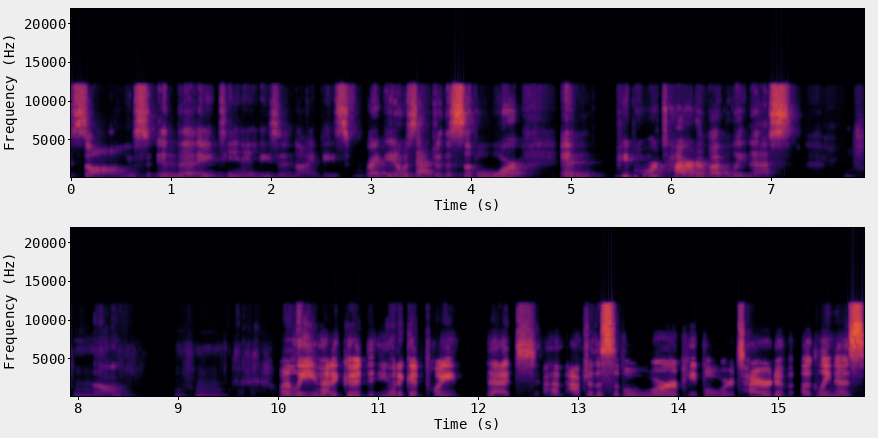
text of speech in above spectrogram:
songs in the 1880s and 90s, right? You know, it was after the Civil War and people were tired of ugliness. Mhm. So, hmm Well, Leigh, you had a good you had a good point that um, after the Civil War, people were tired of ugliness.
